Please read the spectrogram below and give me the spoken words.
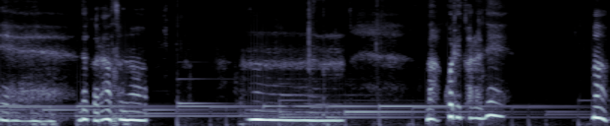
えー、だから、その、うーん、まあ、これからね、まあ、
